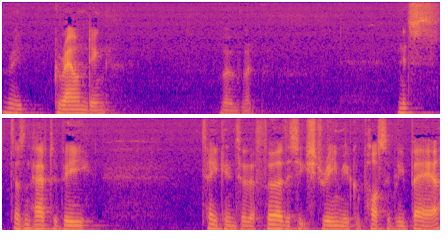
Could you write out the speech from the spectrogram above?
very grounding movement. And it doesn't have to be taken to the furthest extreme you could possibly bear.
